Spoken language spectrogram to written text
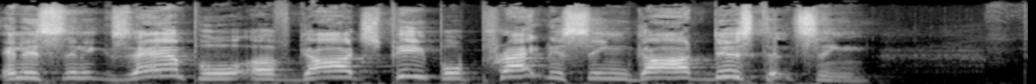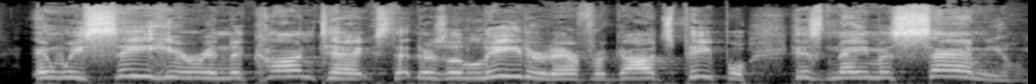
and it's an example of God's people practicing God distancing. And we see here in the context that there's a leader there for God's people. His name is Samuel.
